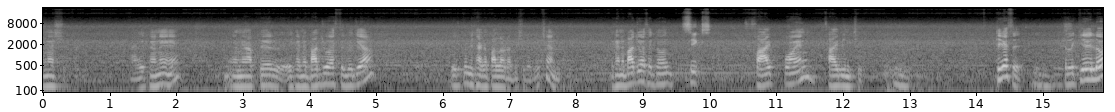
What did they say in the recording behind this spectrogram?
উনাশি। আর এখানে মানে আপনার এখানে বাজু আছে লজিয়া এরকমই থাকে পাল্লাটা বেশিরভাগ বুঝছেন? এখানে বাজু আছে ধরুন six five point five inch ঠিক আছে? তাহলে কি এলো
